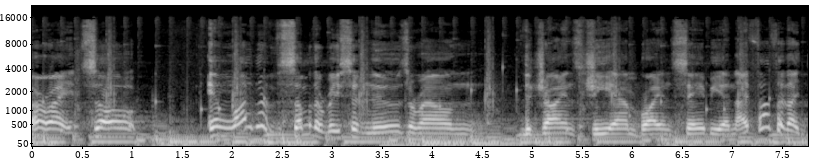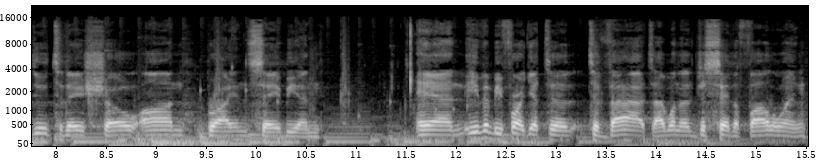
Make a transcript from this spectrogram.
All right, so in light of some of the recent news around the Giants GM Brian Sabean, I thought that I'd do today's show on Brian Sabean. And even before I get to, to that, I want to just say the following.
